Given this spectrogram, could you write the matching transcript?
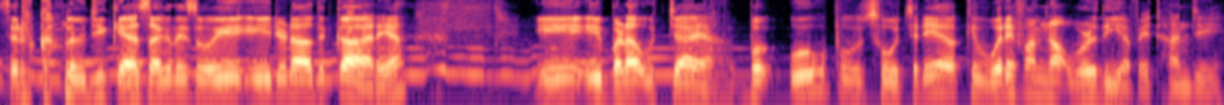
ਸਿਰਫ ਕਾਲੂ ਜੀ ਕਹਿ ਸਕਦੇ ਸੋ ਇਹ ਇਹ ਜਿਹੜਾ ਅਧਿਕਾਰ ਆ ਇਹ ਇਹ ਬੜਾ ਉੱਚਾ ਆ। ਉਹ ਸੋਚ ਰਿਹਾ ਕਿ what if I'm not worthy of it? ਹਾਂਜੀ।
